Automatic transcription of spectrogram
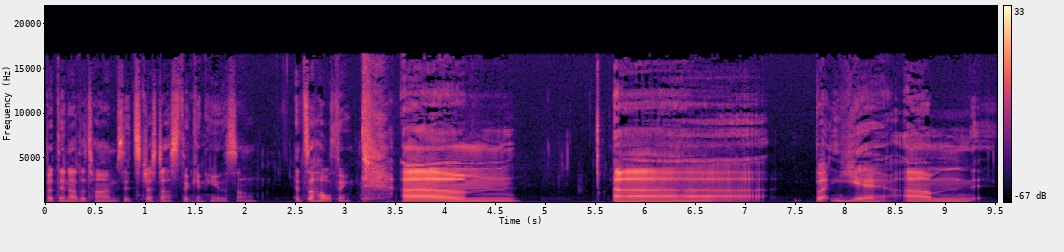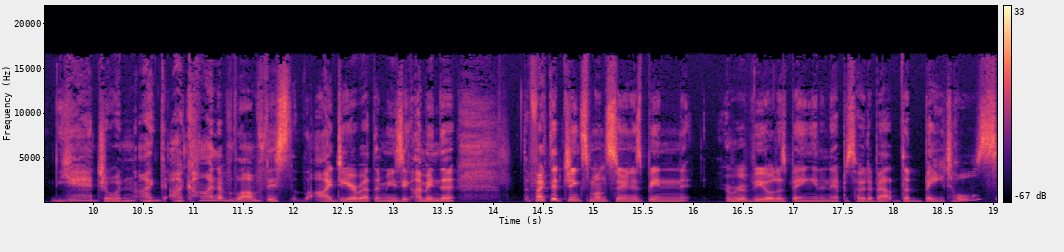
but then other times it's just us that can hear the song. It's a whole thing. Um, uh, but yeah, um, yeah, Jordan, I I kind of love this idea about the music. I mean the the fact that Jinkx Monsoon has been revealed as being in an episode about the Beatles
